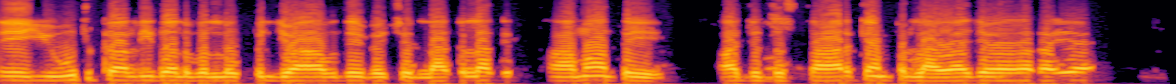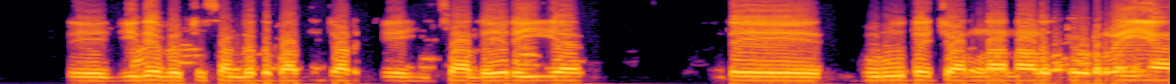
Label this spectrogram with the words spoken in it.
ਤੇ ਯੂਥ ਅਕਾਲੀ ਦਲ ਵੱਲੋਂ ਪੰਜਾਬ ਦੇ ਵਿੱਚ ਅਲੱਗ-ਅਲੱਗ ਥਾਵਾਂ ਤੇ ਅੱਜ ਦਸਤਾਰ ਕੈਂਪ ਲਾਇਆ ਜਾ ਰਿਹਾ ਹੈ ਤੇ ਜਿਹਦੇ ਵਿੱਚ ਸੰਗਤ ਵੱਧ ਚੜ ਕੇ ਹਿੱਸਾ ਲੈ ਰਹੀ ਹੈ ਤੇ ਗੁਰੂ ਦੇ ਚਰਨਾਂ ਨਾਲ ਜੁੜ ਰਹੀ ਆ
